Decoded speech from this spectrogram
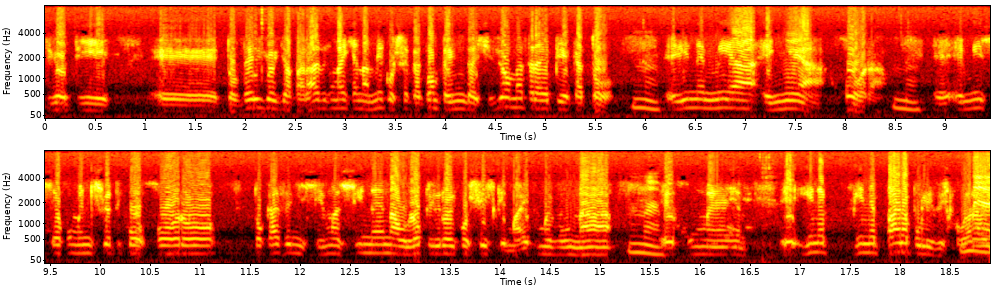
διότι ε, το Βέλγιο για παράδειγμα έχει ένα μήκος 150 χιλιόμετρα επί 100. Ναι. Ε, είναι μια ενιαία χώρα. Ναι. Ε, εμείς έχουμε νησιωτικό χώρο, το κάθε νησί μας είναι ένα ολόκληρο οικοσύστημα. Έχουμε βουνά, Ναι. έχουμε... ε, είναι, είναι πάρα πολύ δύσκολο. Ναι, Άρα η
